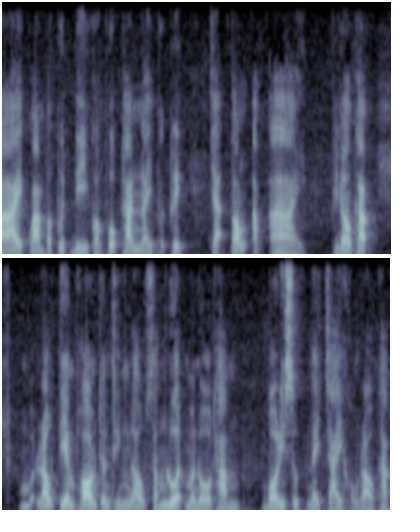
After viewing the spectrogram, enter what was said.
ร้ายความประพฤติดีของพวกท่านในพระคริสต์จะต้องอับอาย พี่น้องครับ เราเตรียมพร้อมจนถึงเราสำรวจมโนธรรม บริสุทธิ์ในใจของเราครับ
